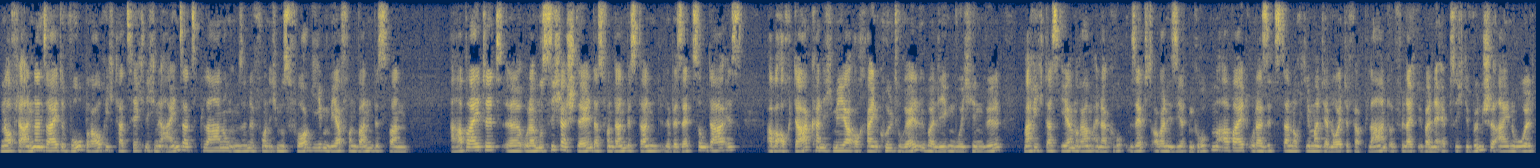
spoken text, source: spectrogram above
Und auf der anderen Seite, wo brauche ich tatsächlich eine Einsatzplanung im Sinne von, ich muss vorgeben, wer von wann bis wann arbeitet äh, oder muss sicherstellen, dass von dann bis dann eine Besetzung da ist. Aber auch da kann ich mir ja auch rein kulturell überlegen, wo ich hin will Mache ich das eher im Rahmen einer Gruppe, selbstorganisierten Gruppenarbeit oder sitzt da noch jemand, der Leute verplant und vielleicht über eine App sich die Wünsche einholt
